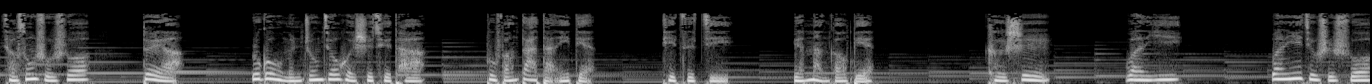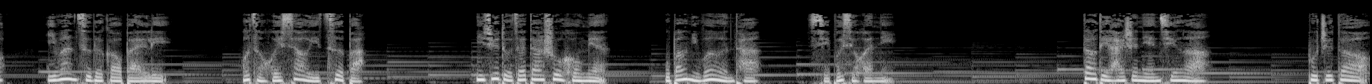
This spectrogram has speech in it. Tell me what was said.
小松鼠说：“对啊，如果我们终究会失去它，不妨大胆一点，替自己圆满告别。可是，万一，万一就是说，一万次的告白里，我总会笑一次吧。”你去躲在大树后面，我帮你问问他，喜不喜欢你。到底还是年轻啊，不知道，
